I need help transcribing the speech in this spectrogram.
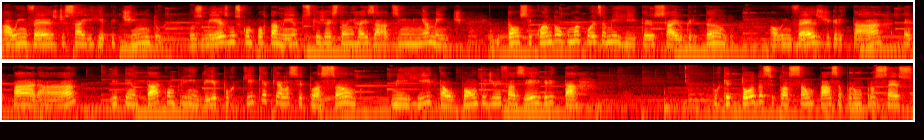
ao invés de sair repetindo os mesmos comportamentos que já estão enraizados em minha mente então, se quando alguma coisa me irrita eu saio gritando, ao invés de gritar, é parar e tentar compreender por que, que aquela situação me irrita ao ponto de me fazer gritar. Porque toda situação passa por um processo.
